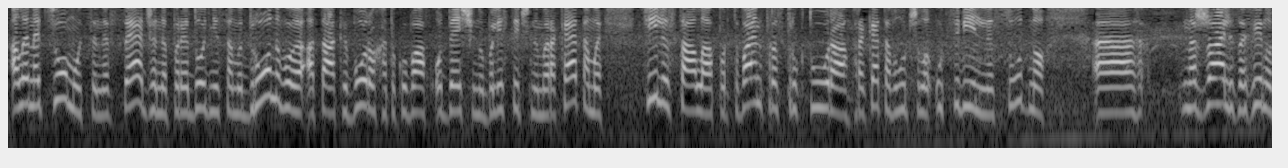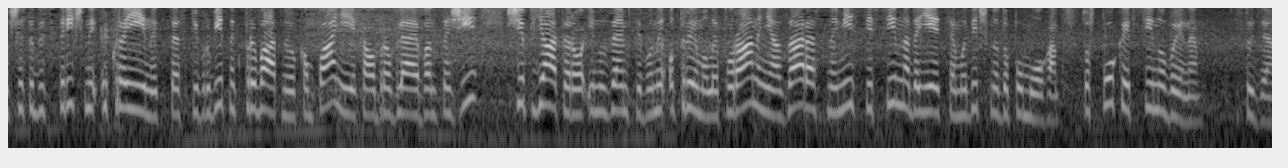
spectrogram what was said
Але на цьому це не все. Адже напередодні саме дронової атаки ворог атакував Одещину балістичними ракетами. Цілю стала портова інфраструктура. Ракета влучила у цивільне судно. На жаль, загинув 60-річний українець. Це співробітник приватної компанії, яка обробляє вантажі. Ще п'ятеро іноземців вони отримали поранення. Зараз на місці всім надається медична допомога. Тож, поки всі новини. Студія.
